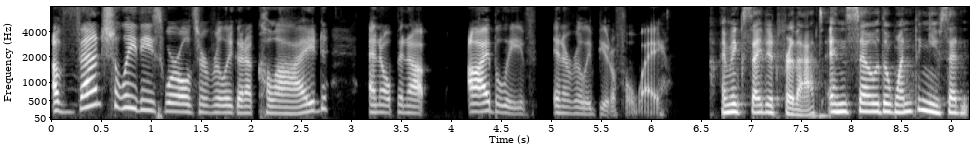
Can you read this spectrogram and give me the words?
eventually, these worlds are really going to collide and open up, I believe, in a really beautiful way. I'm excited for that. And so the one thing you said,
